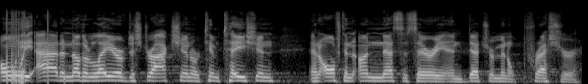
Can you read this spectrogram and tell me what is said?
only add another layer of distraction or temptation and often unnecessary and detrimental pressure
